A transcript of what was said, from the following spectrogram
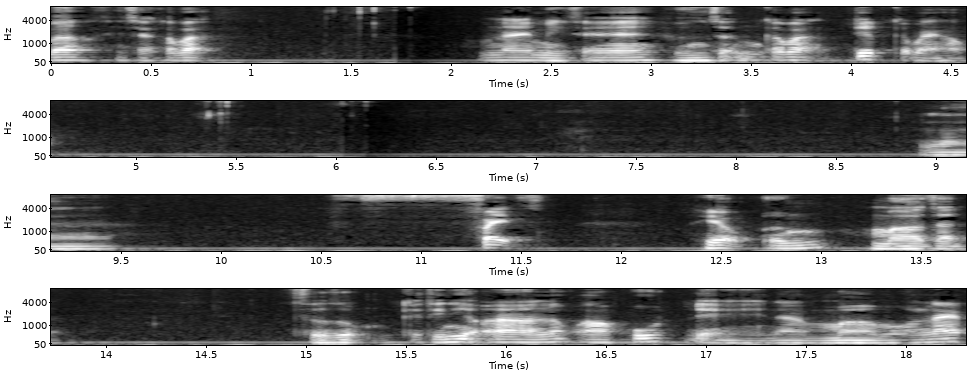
Vâng, xin chào các bạn. Hôm nay mình sẽ hướng dẫn các bạn tiếp cái bài học là phase hiệu ứng mờ dần. Sử dụng cái tín hiệu analog output để làm mờ một led.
